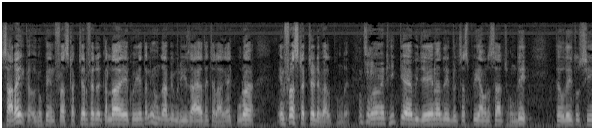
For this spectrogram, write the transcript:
ਸਾਰਾ ਹੀ ਕਿਉਂ- ਕਿਉਂਕਿ ਇਨਫਰਾਸਟ੍ਰਕਚਰ ਫਿਰ ਇਕੱਲਾ ਇਹ ਕੋਈ ਇਹ ਤਾਂ ਨਹੀਂ ਹੁੰਦਾ ਵੀ ਮਰੀਜ਼ ਆਇਆ ਤੇ ਚਲਾ ਗਿਆ ਪੂਰਾ ਇਨਫਰਾਸਟ੍ਰਕਚਰ ਡਿਵੈਲਪ ਹੁੰਦਾ। ਉਹਨਾਂ ਨੇ ਠੀਕ ਕਿਹਾ ਵੀ ਜੇ ਇਹਨਾਂ ਦੀ ਦਿਲਚਸਪੀ ਅੰਮ੍ਰਿਤਸਰ ਚ ਹੁੰਦੀ ਤੇ ਉਹਦੇ ਤੁਸੀਂ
